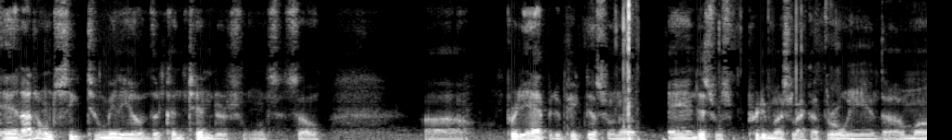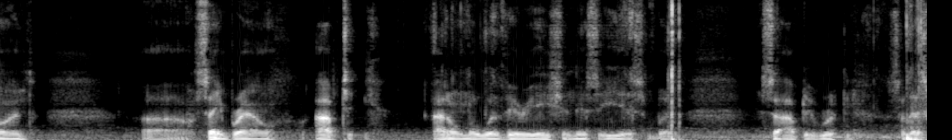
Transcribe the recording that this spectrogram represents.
And I don't see too many of the contenders ones. So, uh, pretty happy to pick this one up. And this was pretty much like a throw-in, the Amon uh, St. Brown Optic. I don't know what variation this is, but it's an Optic Rookie. So that's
